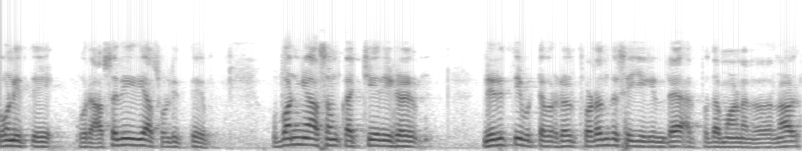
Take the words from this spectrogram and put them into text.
தோணித்து ஒரு அசரீரியா சொல்லித்து உபன்யாசம் கச்சேரிகள் நிறுத்தி விட்டவர்கள் தொடர்ந்து செய்கின்ற அற்புதமான நல்ல நாள்.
